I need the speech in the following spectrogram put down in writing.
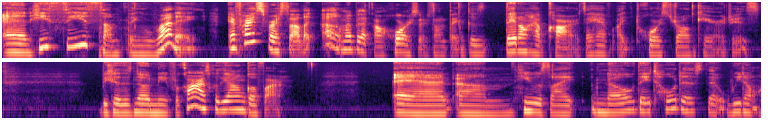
and he sees something running. And first, first thought like, oh, it might be like a horse or something, because they don't have cars. They have like horse-drawn carriages, because there's no need for cars, because y'all don't go far. And um, he was like, No, they told us that we don't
